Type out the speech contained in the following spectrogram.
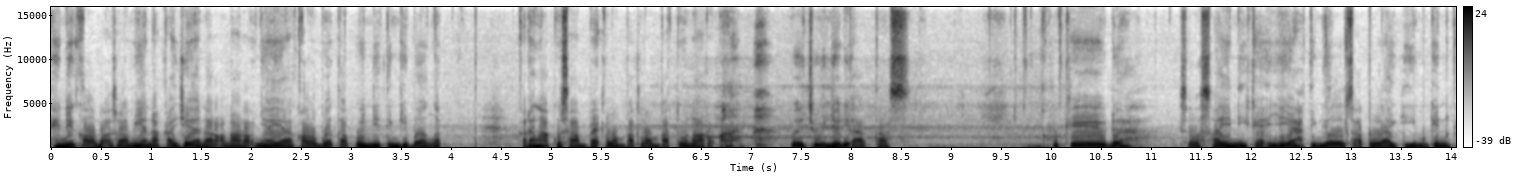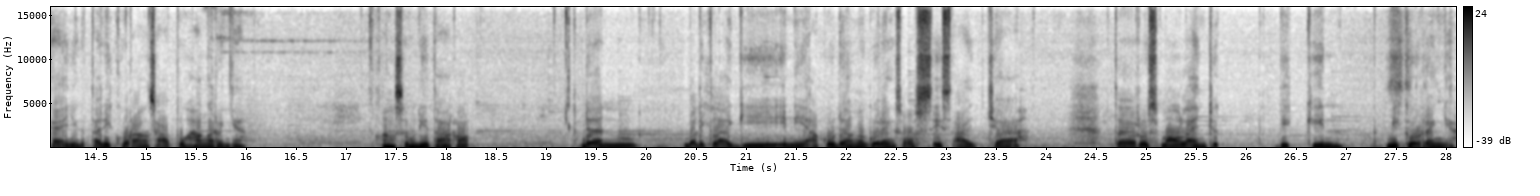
Ini kalau pak suami enak aja narok-naroknya ya. Kalau buat aku ini tinggi banget. Kadang aku sampai lompat-lompat tuh narok bajunya di atas. Oke udah selesai nih kayaknya ya tinggal satu lagi. Mungkin kayaknya tadi kurang satu hangernya. Langsung ditaruh. Dan balik lagi ini aku udah ngegoreng sosis aja. Terus mau lanjut bikin mie goreng ya.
